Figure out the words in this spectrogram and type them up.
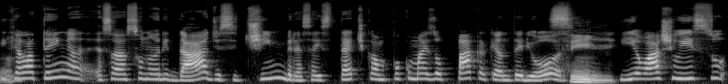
E que ela tenha essa sonoridade, esse timbre, essa estética um pouco mais opaca que a anterior. Sim. E eu acho isso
